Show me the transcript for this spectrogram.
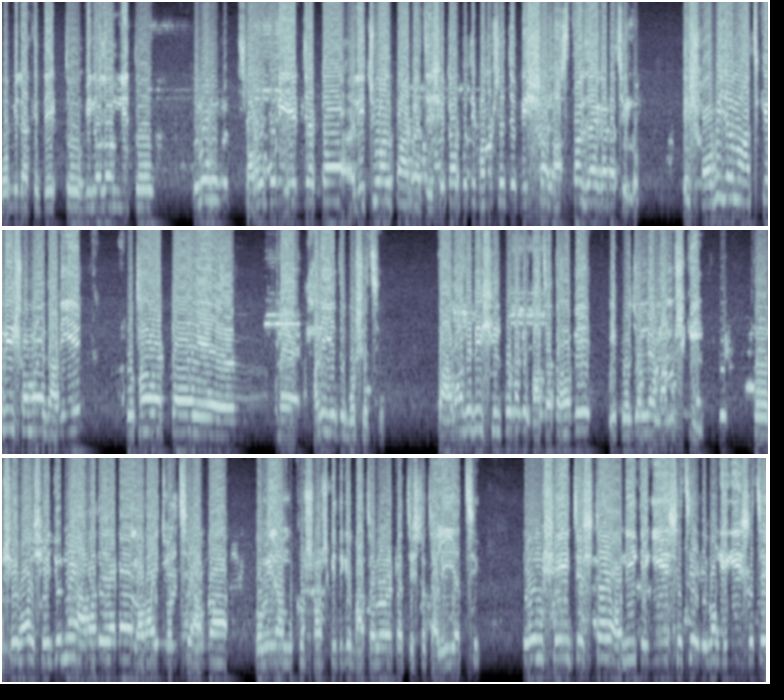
গম্ভীরাকে দেখতো বিনোদন নিত এবং সর্বোপরি এর যে একটা রিচুয়াল পার্ট আছে, সেটার প্রতি মানুষের যে বিশ্বাস, আস্থার জায়গাটা ছিল এই সবই যেন আজকের এই সময়ে দাঁড়িয়ে কোথাও একটা মানে হারিয়ে যেতে বসেছে। তো আমাদের এই শিল্পটাকে বাঁচাতে হবে, এই প্রজন্মের মানুষকেই তো সেভাবে, সেই জন্যই আমাদের একটা লড়াই চলছে, আমরা গভীরা মুখ্য সংস্কৃতিকে বাঁচানোর একটা চেষ্টা চালিয়ে যাচ্ছি। এবং সেই চেষ্টায় অনেক এগিয়ে এসেছে, এবং এগিয়ে এসেছে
